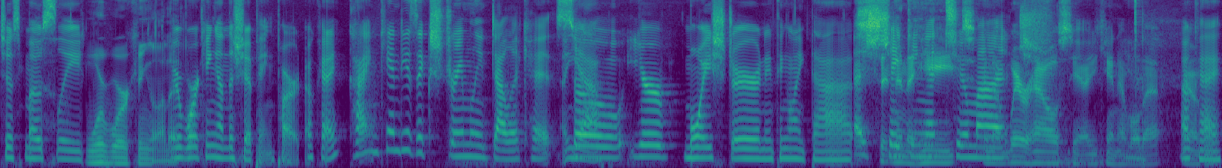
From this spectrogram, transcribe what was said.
just mostly We're working on it. you're working on the shipping part? Okay. cotton candy is extremely delicate, so you're Moisture, anything like that. Sitting in the shaking it heat too in much. warehouse. Yeah, you can't have all that. Yeah. Okay.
